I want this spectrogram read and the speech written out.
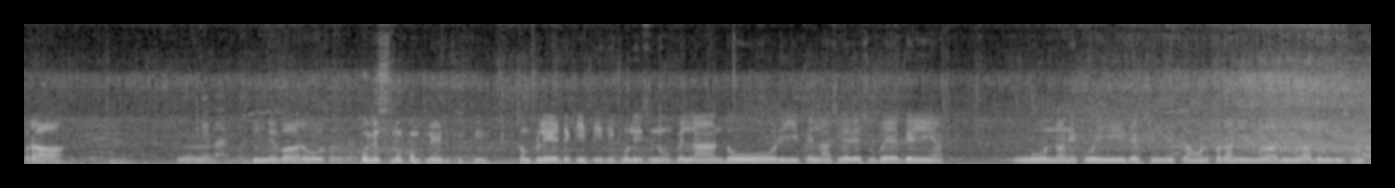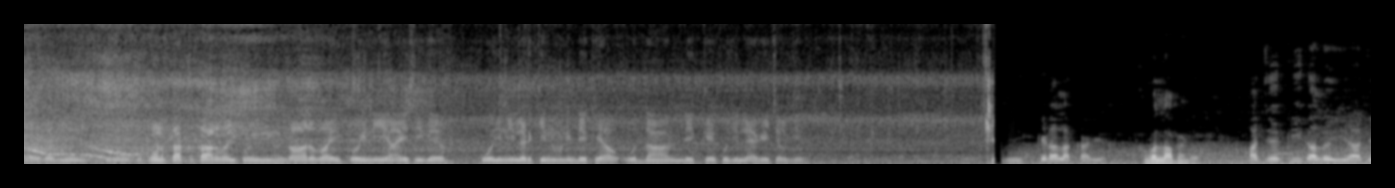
ਭਰਾ। ਜ਼ਿੰਮੇਵਾਰ ਹੋ ਸਕਦਾ ਪੁਲਿਸ ਨੂੰ ਕੰਪਲੇਂਟ ਕੀਤੀ? ਕੰਪਲੇਂਟ ਕੀਤੀ ਸੀ ਪੁਲਿਸ ਨੂੰ। ਪਹਿਲਾਂ ਦੋ ਵਾਰੀ ਪਹਿਲਾਂ ਸਵੇਰੇ ਸਵੇਰੇ ਗਏ ਆ। ਉਹ ਉਹਨਾਂ ਨੇ ਕੋਈ ਰਿਐਕਸ਼ਨ ਦਿੱਤਾ। ਹੁਣ ਪਤਾ ਨਹੀਂ ਮੁਲਾਜ਼ਮ ਮੁਲਾਜ਼ਮ ਦੀ ਸੁਣ ਸਕਦਾ ਇਹਦੇ ਵਿੱਚ ਹੁਣ ਤੱਕ ਕਾਰਵਾਈ ਕੋਈ ਨਹੀਂ ਹੋਈ। ਕਾਰਵਾਈ ਕੋਈ ਨਹੀਂ ਆਏ ਸੀਗੇ। ਕੁਝ ਨਹੀਂ ਲੜਕੀ ਨੂੰ ਵੀ ਨਹੀਂ ਦੇਖਿਆ। ਉਦਾਂ ਲਿਖ ਕੇ ਕੁਝ ਲੈ ਕੇ ਚਲ ਗਏ। ਕਿਹੜਾ ਇਲਾਕਾ ਜੀ? ਵੱਲਾ ਪਿੰਡ। ਅੱਜ ਕੀ ਗੱਲ ਹੋਈ? ਆ? ਅੱਜ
